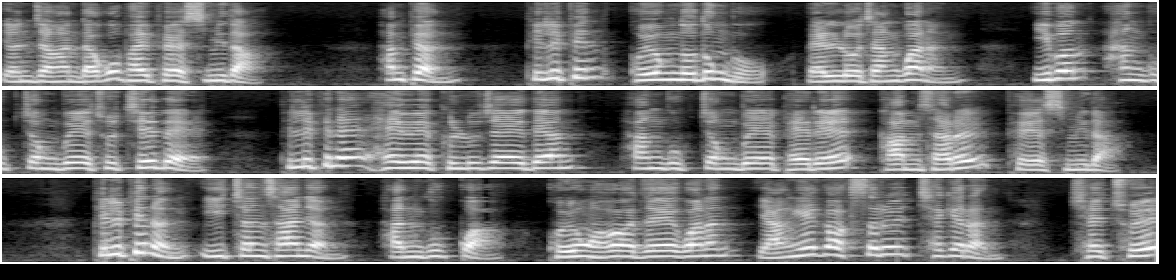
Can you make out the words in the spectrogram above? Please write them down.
연장한다고 발표했습니다. 한편 필리핀 고용노동부 벨로 장관은 이번 한국 정부의 조치에 대해 필리핀의 해외 근로자에 대한 한국 정부의 배려에 감사를 표했습니다. 필리핀은 2004년 한국과 고용허가제에 관한 양해각서를 체결한 최초의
